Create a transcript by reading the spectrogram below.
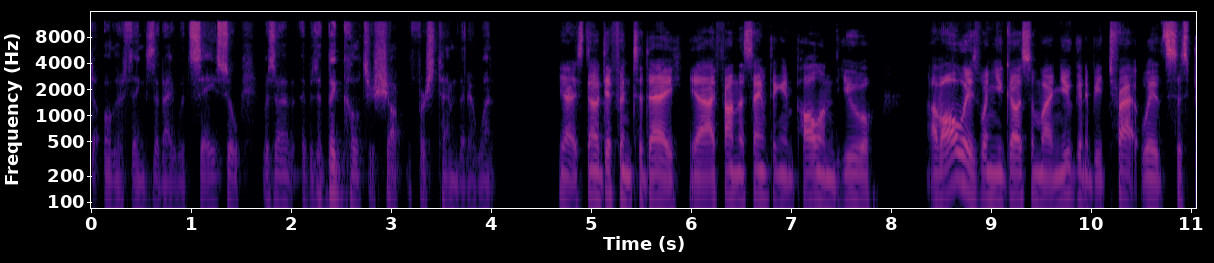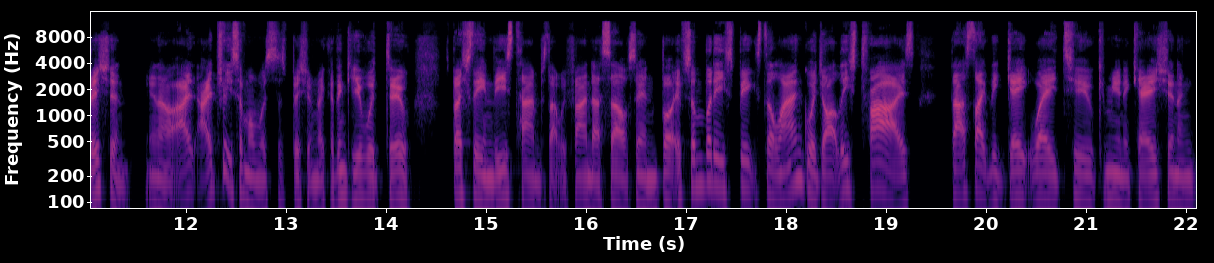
to other things that I would say. So it was a it was a big culture shock the first time that I went. Yeah, it's no different today. Yeah, I found the same thing in Poland. You I've always, when you go somewhere and you're going to be treated with suspicion, you know, I, I treat someone with suspicion, Rick. I think you would too, especially in these times that we find ourselves in. But if somebody speaks the language or at least tries, that's like the gateway to communication and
